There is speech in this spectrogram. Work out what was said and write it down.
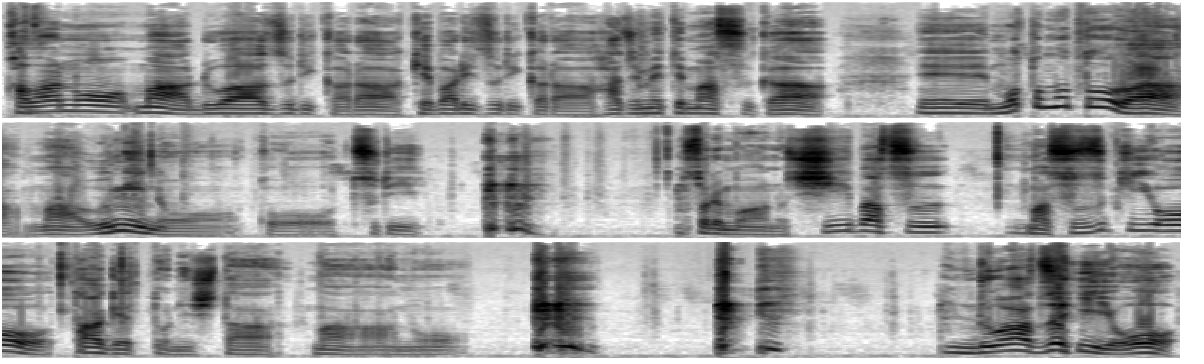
川の、まあ、ルアー釣りから、毛針釣りから始めてますが、えー、もともとは、まあ、海の、こう、釣り、それもあのシーバス、まあ、鈴木をターゲットにした、まあ、あの ルアーゼリーを、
